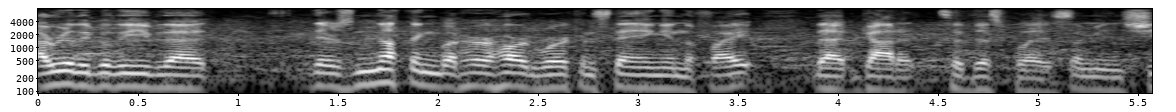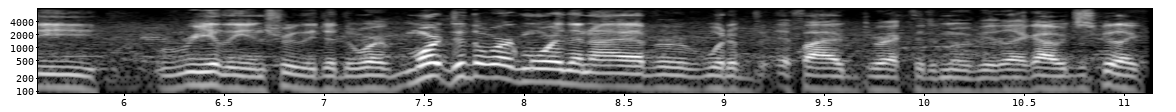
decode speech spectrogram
I really believe that there's nothing but her hard work and staying in the fight that got it to this place. I mean, she really and truly did the work more did the work more than I ever would have if I directed a movie. Like I would just be like,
